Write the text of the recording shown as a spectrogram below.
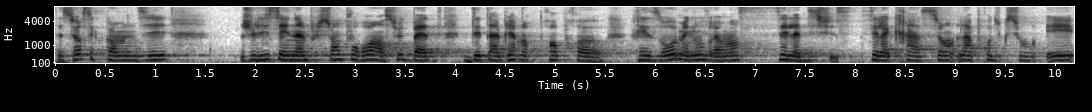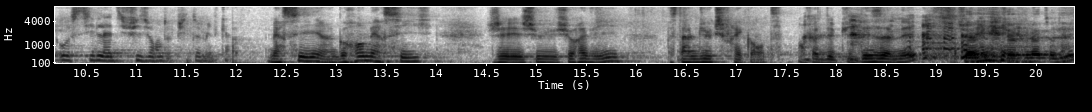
C'est sûr, c'est comme dit Julie, c'est une impulsion pour eux ensuite ben, d'établir leur propre euh, réseau, mais nous, vraiment, c'est la, diffu- c'est la création, la production et aussi la diffusion depuis 2004. Merci, un grand merci. J'ai- Je suis- je suis ravi. C'est un lieu que je fréquente, en fait, depuis des années. Tu as, vu- tu as vu l'atelier?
